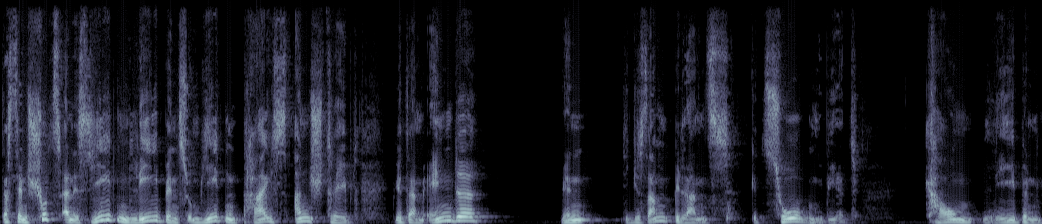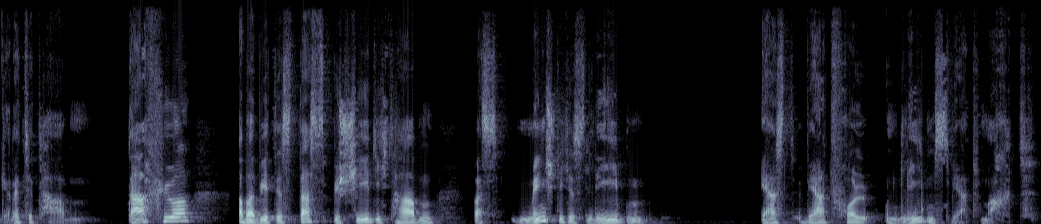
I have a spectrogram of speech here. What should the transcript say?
das den Schutz eines jeden Lebens um jeden Preis anstrebt, wird am Ende, wenn die Gesamtbilanz gezogen wird, kaum Leben gerettet haben. Dafür aber wird es das beschädigt haben, was menschliches Leben erst wertvoll und lebenswert macht.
